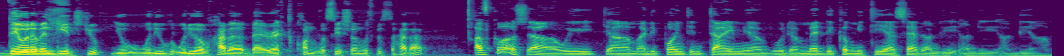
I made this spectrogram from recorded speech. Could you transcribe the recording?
they would have engaged you. You would you would you have had a direct conversation with Mr. Hadad? Of course, uh, we um, at the point in time yeah, would have met the committee. I said on the on the on the um,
